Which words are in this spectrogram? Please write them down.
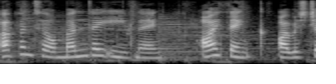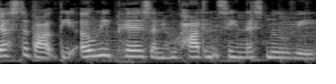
Up until Monday evening, I think I was just about the only person who hadn't seen this movie,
